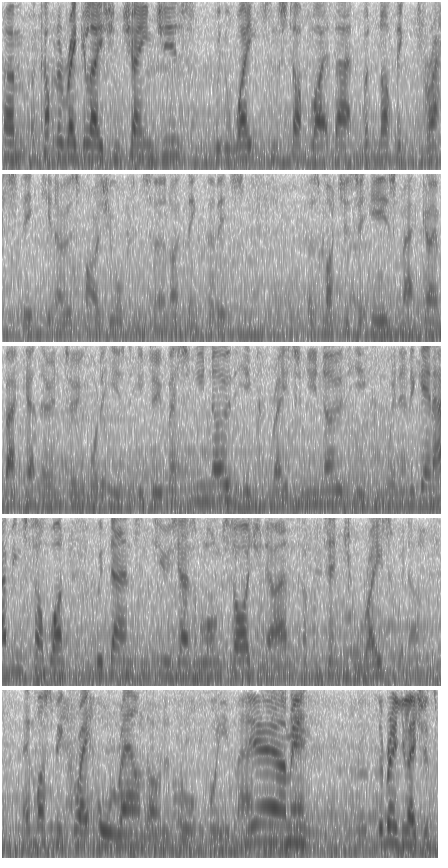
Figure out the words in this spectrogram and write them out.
Um, a couple of regulation changes with the weights and stuff like that, but nothing drastic. You know, as far as you're concerned, I think that it's as much as it is, Matt, going back out there and doing what it is that you do best, and you know that you can race and you know that you can win. And again, having someone with Dan's enthusiasm alongside you now and a potential race winner, it must be great all round, I would have thought, for you, Matt. Yeah, I mean, it? the regulations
